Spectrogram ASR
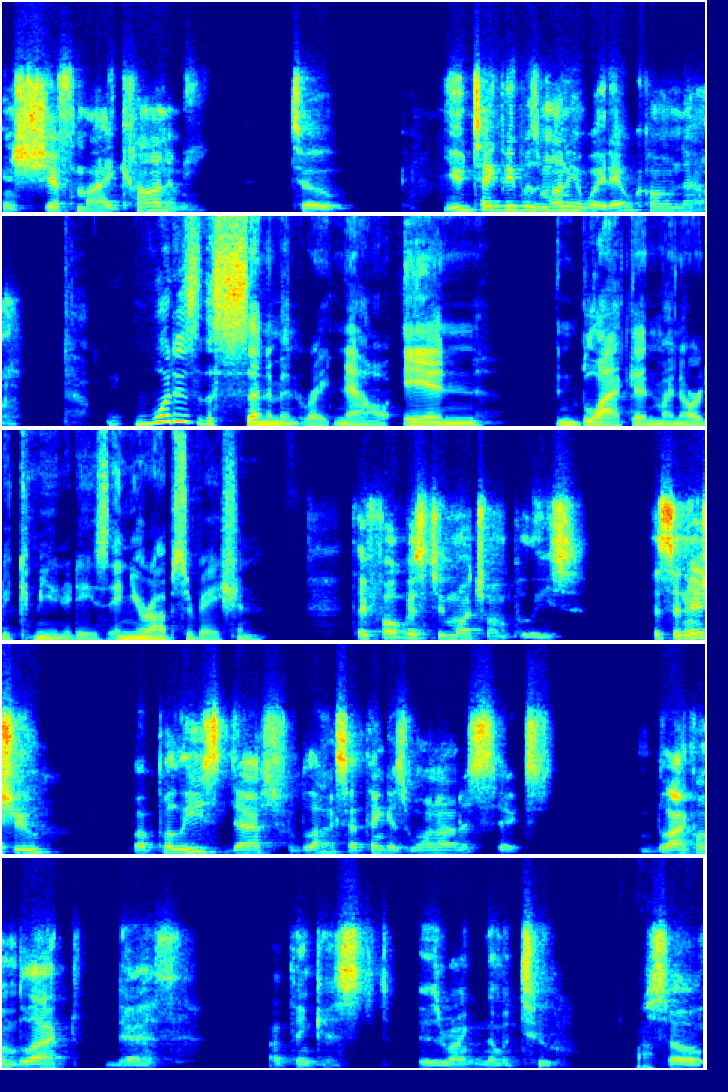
and shift my economy to you take people's money away, they'll calm down. What is the sentiment right now in in black and minority communities in your observation? They focus too much on police. It's an issue, but police deaths for blacks, I think is one out of six. Black on black death I think is is ranked number two. Wow. So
